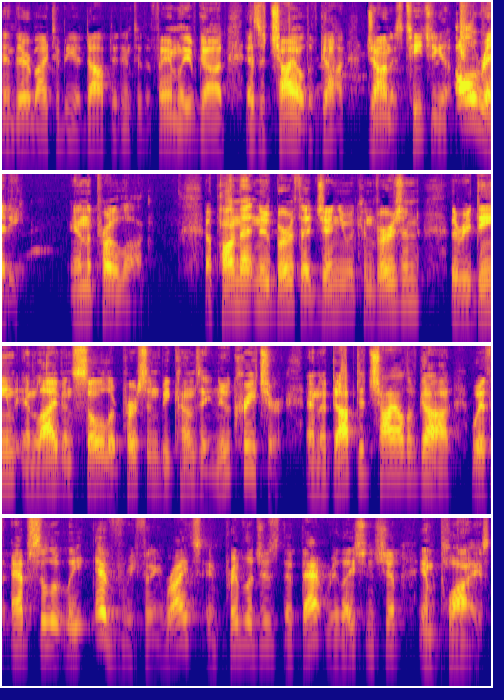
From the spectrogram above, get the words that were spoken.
and thereby to be adopted into the family of God as a child of God. John is teaching it already in the prologue. Upon that new birth, that genuine conversion, the redeemed, enlivened soul or person becomes a new creature, an adopted child of God, with absolutely everything, rights and privileges that that relationship implies.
